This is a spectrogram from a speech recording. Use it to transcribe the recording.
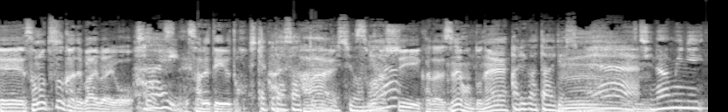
えー、その通貨で売買を、はい、されていると。してくださってるんですよね、はい、素晴らしい方ですね本当ね。ありがたいですね。ちなみに、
